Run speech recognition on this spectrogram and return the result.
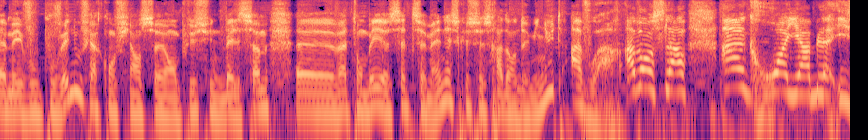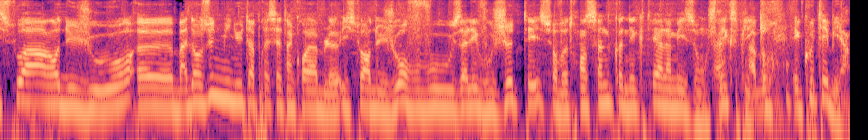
euh, mais vous pouvez nous faire confiance. euh, En plus, une belle somme euh, va tomber euh, cette semaine. Est-ce que ce sera dans deux minutes? À voir. Avant cela, incroyable histoire du jour. Euh, bah, dans une minute après cette incroyable histoire du jour, vous, vous allez vous jeter sur votre enceinte connectée à la maison. Je m'explique. Écoutez bien.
